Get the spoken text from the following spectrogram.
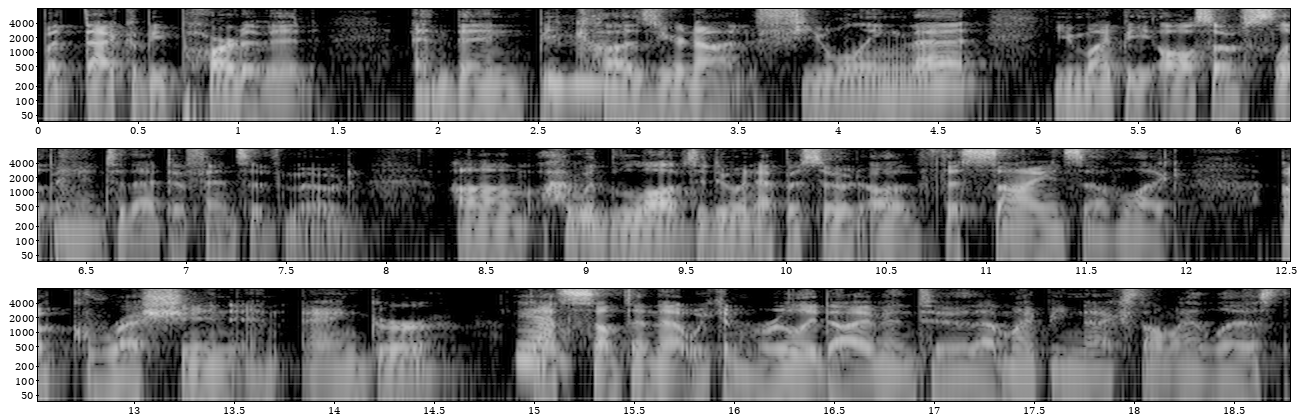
but that could be part of it and then because you're not fueling that, you might be also slipping into that defensive mode. Um, I would love to do an episode of the science of like aggression and anger. Yeah. That's something that we can really dive into. That might be next on my list.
